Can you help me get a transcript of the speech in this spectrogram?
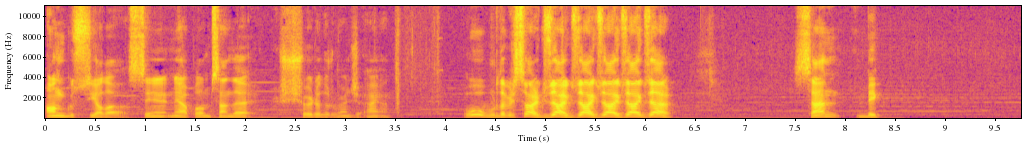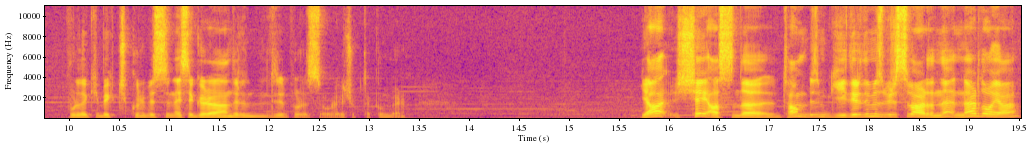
Angus yala. Seni ne yapalım? Sen de şöyle dur bence. Aynen. Oo burada birisi var. Güzel güzel güzel güzel güzel. Sen bek Buradaki bekçi kulübesi neyse görevlendirildi burası. Oraya çok takılmıyorum. Ya şey aslında tam bizim giydirdiğimiz birisi vardı. Ne, nerede o ya?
